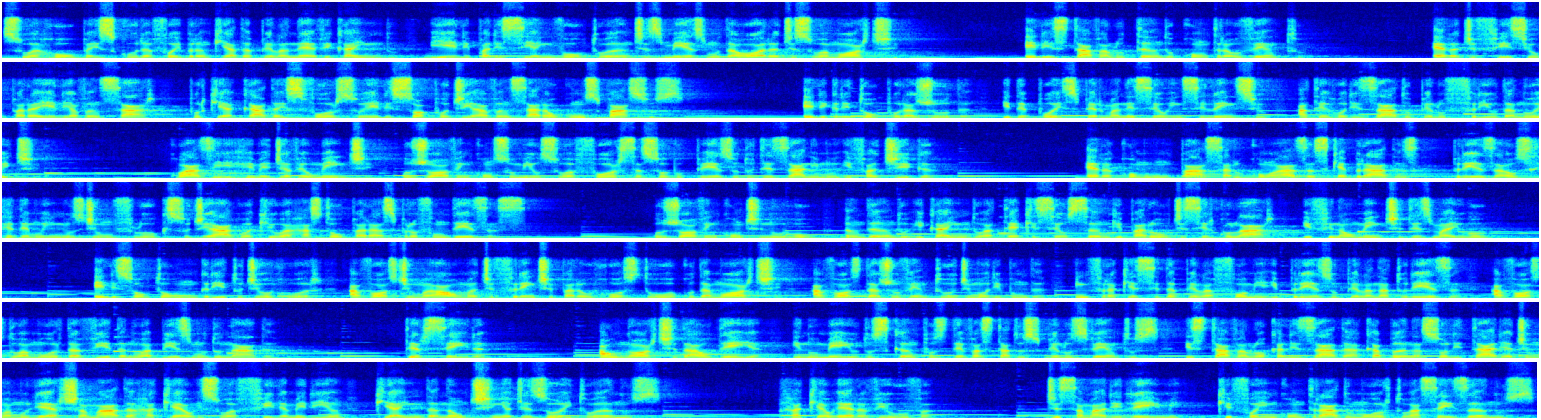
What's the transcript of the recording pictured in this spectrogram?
Sua roupa escura foi branqueada pela neve caindo, e ele parecia envolto antes mesmo da hora de sua morte. Ele estava lutando contra o vento. Era difícil para ele avançar, porque a cada esforço ele só podia avançar alguns passos. Ele gritou por ajuda, e depois permaneceu em silêncio, aterrorizado pelo frio da noite. Quase irremediavelmente, o jovem consumiu sua força sob o peso do desânimo e fadiga. Era como um pássaro com asas quebradas, presa aos redemoinhos de um fluxo de água que o arrastou para as profundezas. O jovem continuou, andando e caindo até que seu sangue parou de circular, e finalmente desmaiou. Ele soltou um grito de horror, a voz de uma alma de frente para o rosto oco da morte, a voz da juventude moribunda, enfraquecida pela fome e preso pela natureza, a voz do amor da vida no abismo do nada. Terceira, ao norte da aldeia, e no meio dos campos devastados pelos ventos, estava localizada a cabana solitária de uma mulher chamada Raquel e sua filha Miriam, que ainda não tinha 18 anos. Raquel era viúva de Samarireime, que foi encontrado morto há seis anos.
